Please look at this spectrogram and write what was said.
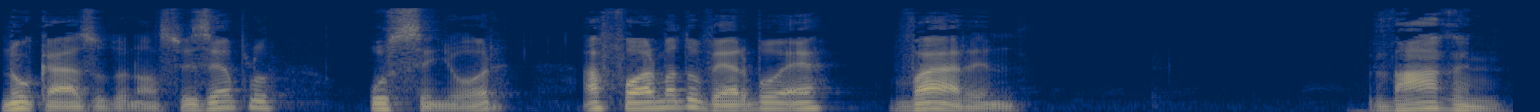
no caso do nosso exemplo, o senhor, a forma do verbo é waren. Waren.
